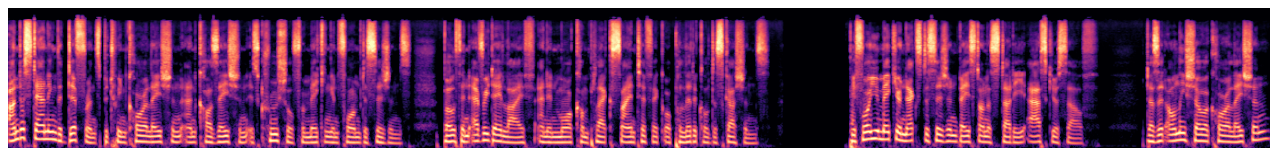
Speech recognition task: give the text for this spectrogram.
Understanding the difference between correlation and causation is crucial for making informed decisions, both in everyday life and in more complex scientific or political discussions. Before you make your next decision based on a study, ask yourself Does it only show a correlation,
